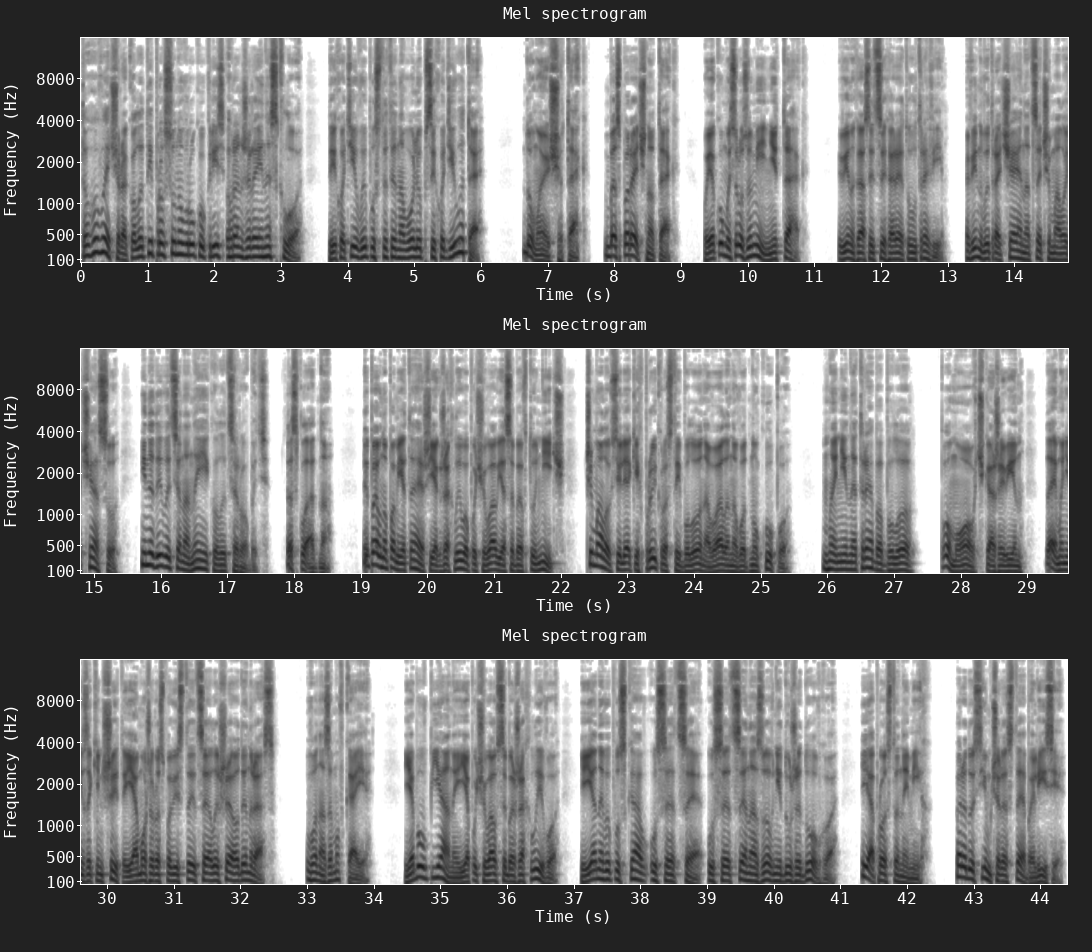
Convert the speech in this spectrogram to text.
Того вечора, коли ти просунув руку крізь оранжерейне скло, ти хотів випустити на волю психодіота? Думаю, що так. Безперечно, так. У якомусь розумінні так. Він гасить сигарету у траві. Він витрачає на це чимало часу і не дивиться на неї, коли це робить. Це складно. Ти певно пам'ятаєш, як жахливо почував я себе в ту ніч, чимало всіляких прикростей було навалено в одну купу. Мені не треба було. Помовч, каже він, дай мені закінчити, я можу розповісти це лише один раз. Вона замовкає. Я був п'яний, я почував себе жахливо, і я не випускав усе це, усе це назовні дуже довго. Я просто не міг. Передусім через тебе, Лізі.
